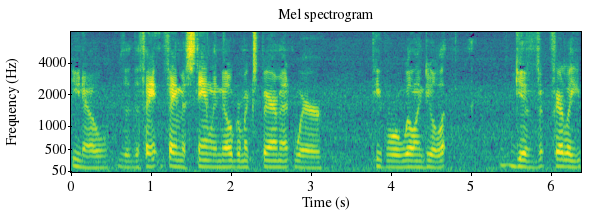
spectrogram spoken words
you know, the, the fa- famous Stanley Milgram experiment where people were willing to ele- give fairly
